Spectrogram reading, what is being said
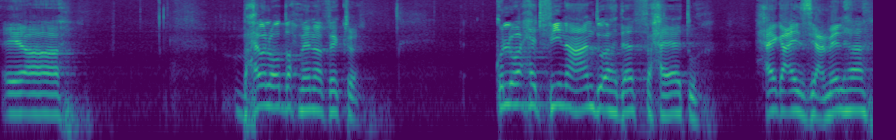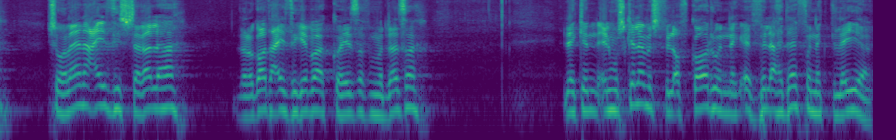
هي بحاول أوضح منها فكرة. كل واحد فينا عنده أهداف في حياته. حاجة عايز يعملها شغلانة عايز يشتغلها درجات عايز يجيبها كويسة في المدرسة. لكن المشكلة مش في الأفكار وإنك في الأهداف وإنك تلاقيها.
